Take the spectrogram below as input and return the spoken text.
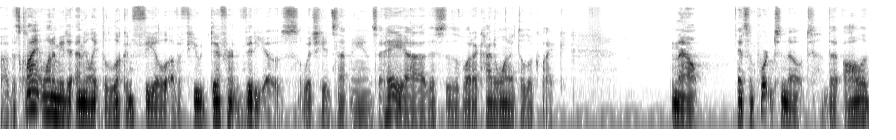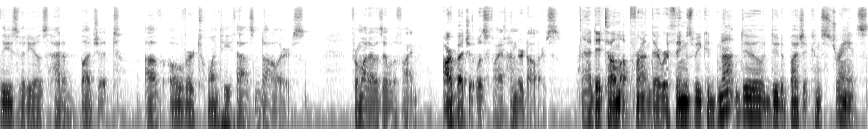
Uh, this client wanted me to emulate the look and feel of a few different videos, which he had sent me and said, hey, uh, this is what I kind of wanted to look like. Now, it's important to note that all of these videos had a budget of over $20,000 from what I was able to find. Our budget was $500. I did tell him up front there were things we could not do due to budget constraints,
